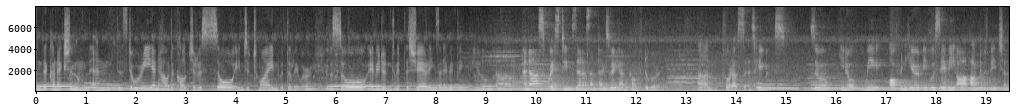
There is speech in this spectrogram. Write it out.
And the connection and the story and how the culture is so intertwined with the river was so evident with the sharings and everything. You know, uh, and ask questions that are sometimes very uncomfortable um, for us as humans. So, you know, we often hear people say we are part of nature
